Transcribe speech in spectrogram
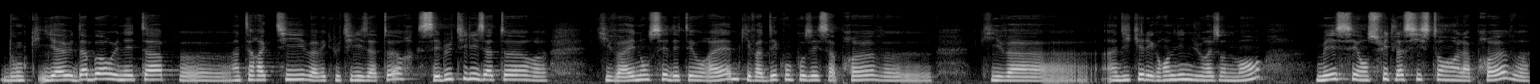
Donc il y a d'abord une étape euh, interactive avec l'utilisateur. C'est l'utilisateur euh, qui va énoncer des théorèmes, qui va décomposer sa preuve, qui va indiquer les grandes lignes du raisonnement. Mais c'est ensuite l'assistant à la preuve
